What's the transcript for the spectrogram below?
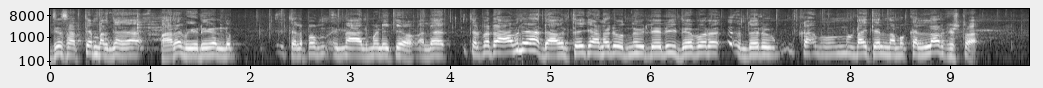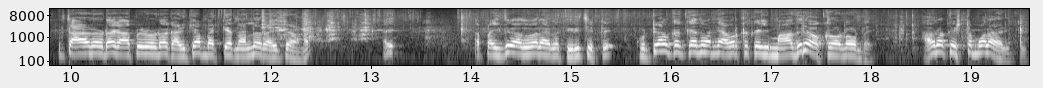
ഇത് സത്യം പറഞ്ഞാൽ പല വീടുകളിലും ചിലപ്പം ഇന്ന് മണിക്കോ അല്ല ചിലപ്പോൾ രാവിലെ രാവിലത്തേക്കാണേലും ഒന്നുമില്ലെങ്കിലും ഇതേപോലെ എന്തെങ്കിലും ഉണ്ടാക്കിയാലും നമുക്ക് എല്ലാവർക്കും ഇഷ്ടമാണ്. ചായയുടെ കാപ്പിയുടെ കൂടെ കഴിക്കാൻ പറ്റിയ നല്ലൊരു ഐറ്റമാണ് അപ്പം ഇത് അതുപോലെ തന്നെ തിരിച്ചിട്ട് കുട്ടികൾക്കൊക്കെ എന്ന് പറഞ്ഞാൽ അവർക്കൊക്കെ ഈ മധുരമൊക്കെ ഉള്ളതുകൊണ്ട് അവരൊക്കെ ഇഷ്ടംപോലെ കഴിക്കും.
